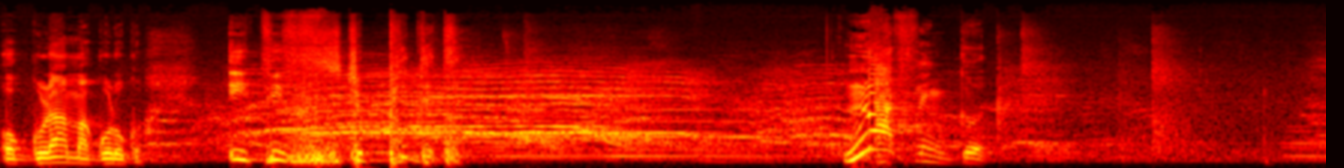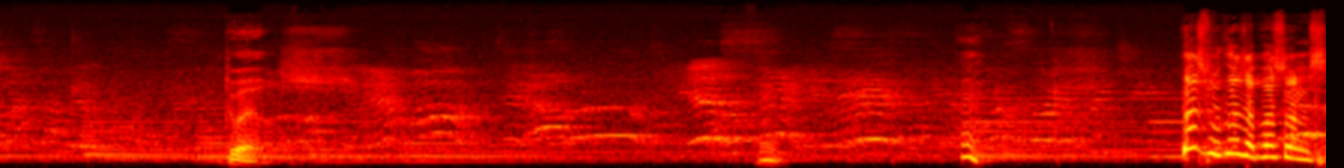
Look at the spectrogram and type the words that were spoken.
oggule amagulu go. It is stupidity. Nothing good. 12 Just because the person's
